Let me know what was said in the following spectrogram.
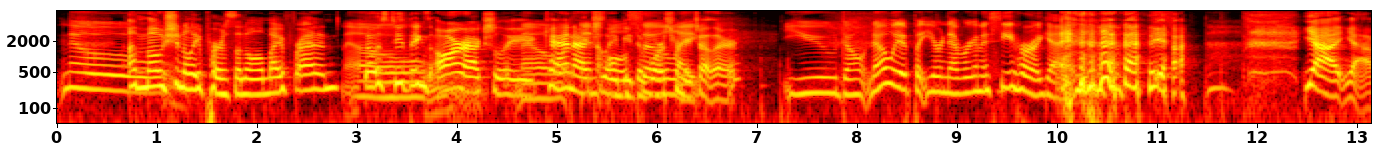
no. Emotionally personal, my friend. Those two things are actually, No. can actually be also, divorced from like- each other. You don't know it, but you're never going to see her again. yeah. Yeah, yeah.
